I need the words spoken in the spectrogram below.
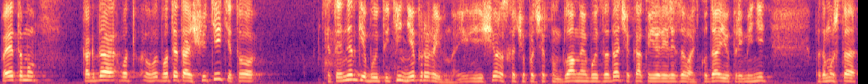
Поэтому, когда вот, вот, вот это ощутите, то эта энергия будет идти непрерывно. И еще раз хочу подчеркнуть, главная будет задача, как ее реализовать, куда ее применить, Потому что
